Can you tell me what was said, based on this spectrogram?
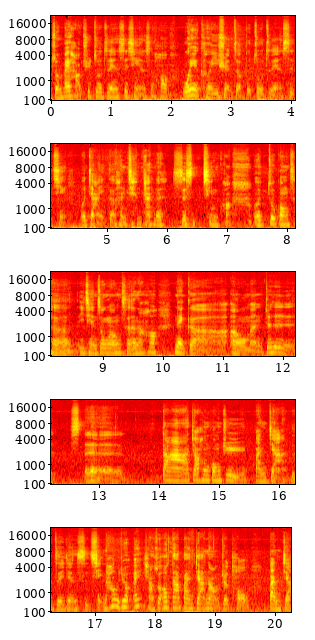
准备好去做这件事情的时候，我也可以选择不做这件事情。我讲一个很简单的事 情况，我坐公车，以前坐公车，然后那个呃，我们就是呃搭交通工具半价的这件事情，然后我就哎、想说哦搭半价，那我就投半价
